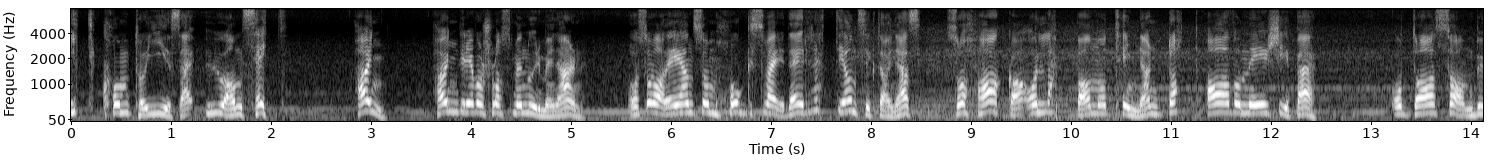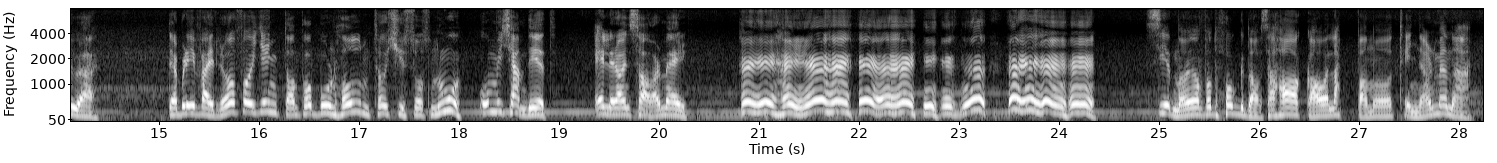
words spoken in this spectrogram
ikke kom til å gi seg uansett. Han han drev og sloss med nordmennene. Og så var det en som hogg sverdet rett i ansiktet hans, så haka og leppene og tennene datt av og ned i skipet. Og da sa han Bue det blir verre å få jentene på Bornholm til å kysse oss nå, om vi kommer dit. Eller han sa vel mer Siden han hadde fått hogd av seg haka og leppene og tennene, mener jeg.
